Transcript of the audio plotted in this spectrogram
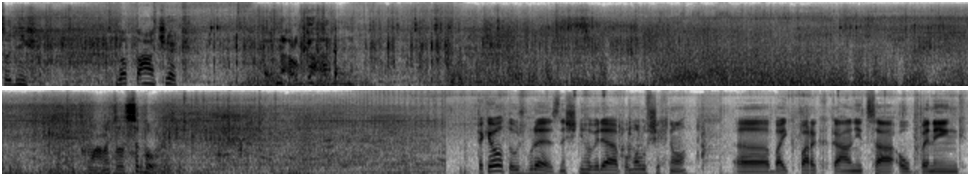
Posledních zatáček na Rockgarden. Máme to za sebou. Tak jo, to už bude z dnešního videa pomalu všechno. Uh, bike Park, Kálnica, opening,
